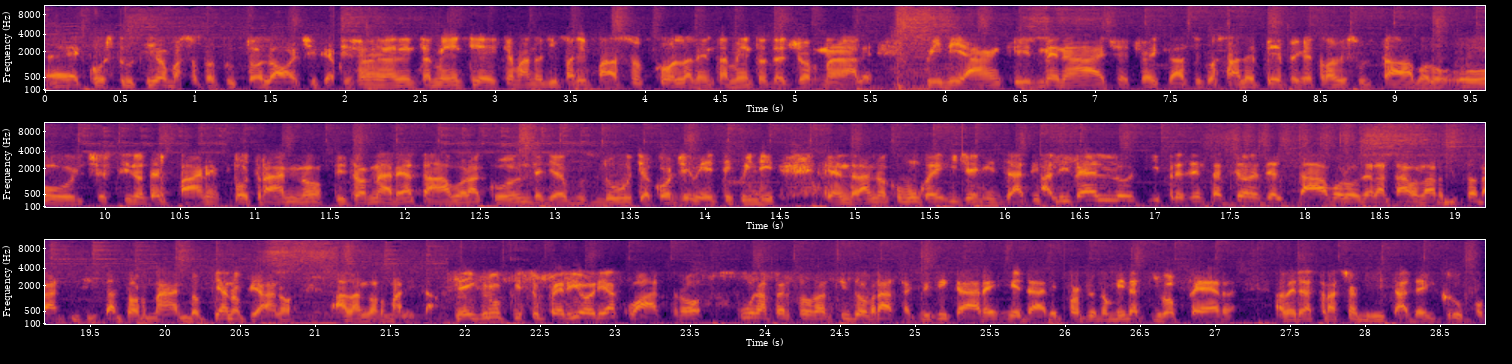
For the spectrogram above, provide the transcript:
eh, costruttive ma soprattutto logiche. Ci sono gli allentamenti che vanno di pari passo con l'allentamento del giornale, quindi anche il menage, cioè il classico sale e pepe che trovi sul tavolo o il cestino del pane, potranno ritornare a tavola con degli dovuti accorgimenti, quindi che andranno comunque igienizzati. A livello di presentazione del tavolo, della tavola al ristorante si sta tornando piano piano alla normalità. Nei gruppi superiori a 4 una persona si dovrà sacrificare e dare il proprio nominativo per avere la tracciabilità del gruppo.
